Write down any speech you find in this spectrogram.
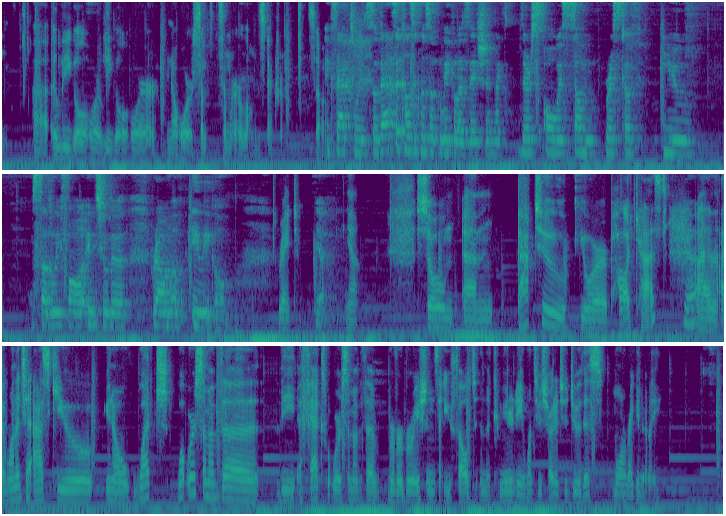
uh, illegal or legal or you know or some somewhere along the spectrum so Exactly. So that's the consequence of legalization. Like there's always some risk of you suddenly fall into the realm of illegal. right Yeah. yeah so um, back to your podcast Yeah. uh, I wanted to ask you, you know, what what were some of the the effects? What were some of the reverberations that you felt in the community once you started to do this more regularly?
